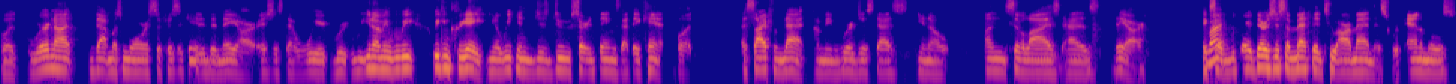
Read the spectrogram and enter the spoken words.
But we're not that much more sophisticated than they are. It's just that we're, we're you know, I mean, we we can create, you know, we can just do certain things that they can't. But aside from that, I mean, we're just as you know, uncivilized as they are. Except right. there, there's just a method to our madness. With animals,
